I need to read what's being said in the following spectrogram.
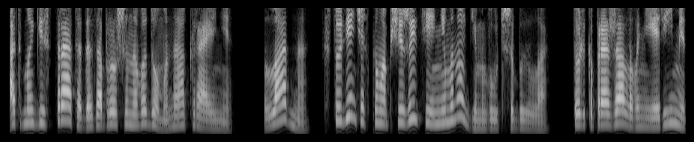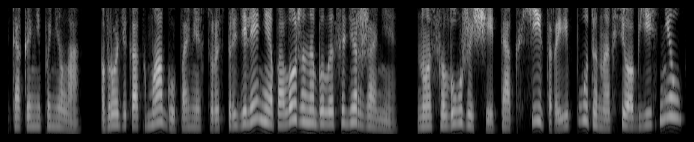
от магистрата до заброшенного дома на окраине? Ладно, в студенческом общежитии немногим лучше было. Только про жалование Риме так и не поняла. Вроде как магу по месту распределения положено было содержание, но служащий так хитро и путано все объяснил,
